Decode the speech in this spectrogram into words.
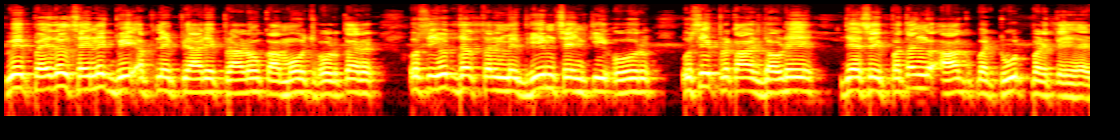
वे पैदल सैनिक भी अपने प्यारे प्राणों का मोह छोड़कर उस युद्ध स्थल में भीमसेन की ओर उसी प्रकार दौड़े, जैसे पतंग आग पर टूट पड़ते हैं।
